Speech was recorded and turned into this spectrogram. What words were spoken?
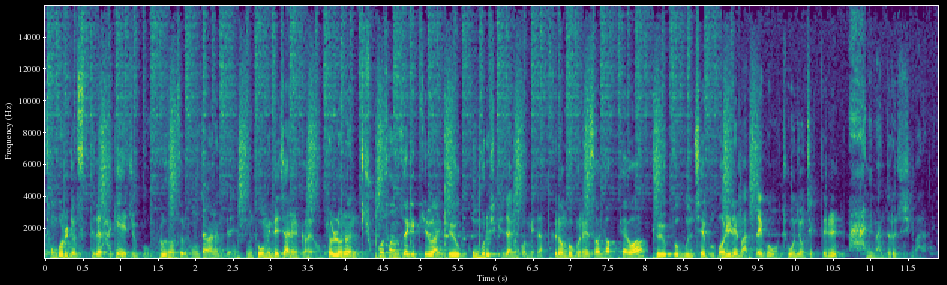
정보를 좀 습득을 하게 해주고 프로 선수로 성장하는데 좀 도움이 되지 않을까요? 결론은 축구 선수에게 필요한 교육 공부를 시키자는 겁니다. 그런 부분에서 협회와 교육부, 문체부 머리를 맞대고 좋은 정책들을 많이 만들어 주시기 바랍니다.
